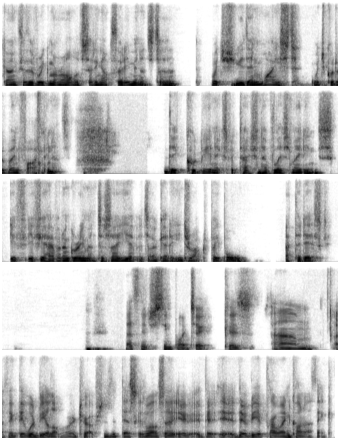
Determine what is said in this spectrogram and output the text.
going through the rigmarole of setting up 30 minutes to which you then waste, which could have been five minutes. There could be an expectation to have less meetings if if you have an agreement to say, yep, it's okay to interrupt people at their desk. That's an interesting point too, because um, I think there would be a lot more interruptions at desk as well. So it, it, there would be a pro and con, I think.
